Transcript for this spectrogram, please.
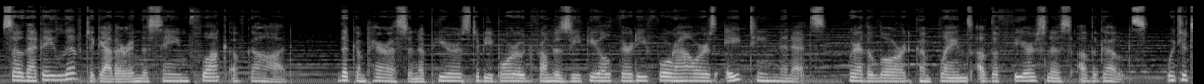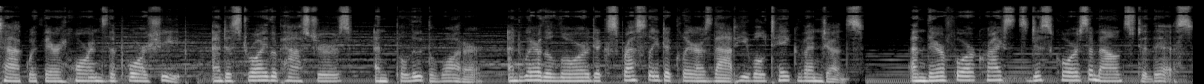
so that they live together in the same flock of God. The comparison appears to be borrowed from Ezekiel 34 hours 18 minutes, where the Lord complains of the fierceness of the goats, which attack with their horns the poor sheep, and destroy the pastures, and pollute the water, and where the Lord expressly declares that he will take vengeance. And therefore Christ's discourse amounts to this,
